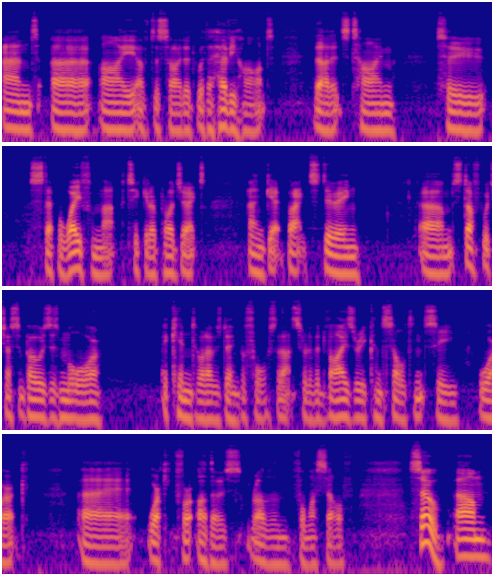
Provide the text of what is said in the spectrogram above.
and uh, I have decided with a heavy heart that it's time to step away from that particular project and get back to doing um, stuff which I suppose is more akin to what I was doing before. So that's sort of advisory consultancy work, uh, working for others rather than for myself. So, um,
